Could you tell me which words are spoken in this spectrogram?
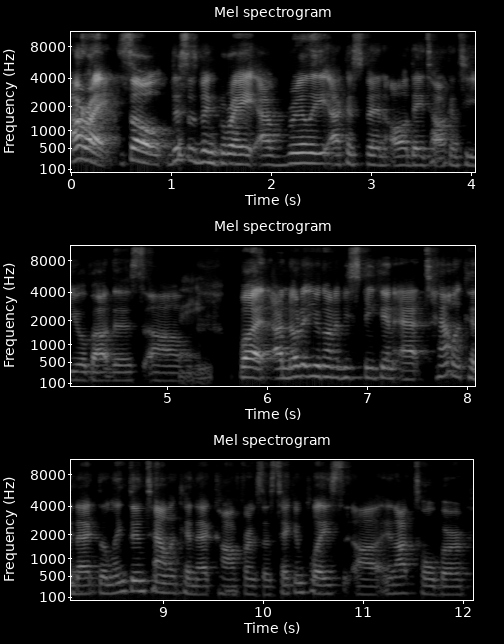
all right. So this has been great. I really, I could spend all day talking to you about this. Um, but I know that you're going to be speaking at Talent Connect, the LinkedIn Talent Connect conference that's taking place uh, in October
